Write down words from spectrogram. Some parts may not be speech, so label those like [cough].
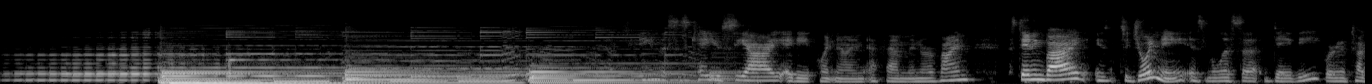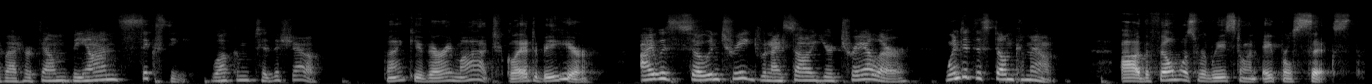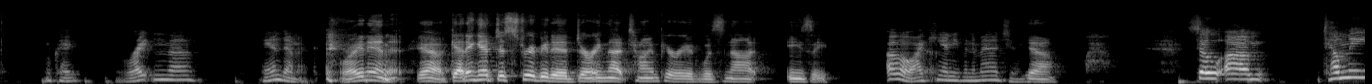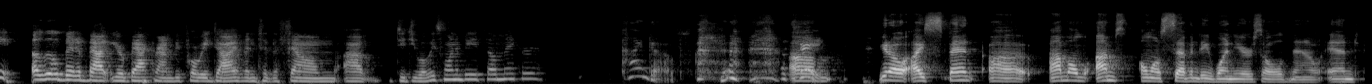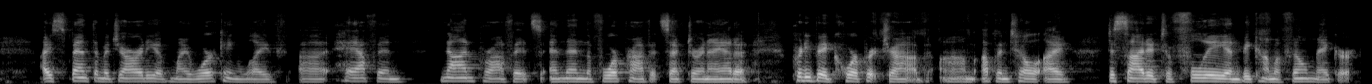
Janine, this is KUCI 88.9 FM in Irvine. Standing by to join me is Melissa Davey. We're going to talk about her film Beyond 60. Welcome to the show. Thank you very much. Glad to be here. I was so intrigued when I saw your trailer. When did this film come out? Uh, the film was released on April 6th. Okay, right in the pandemic. [laughs] right in it. Yeah. Getting it distributed during that time period was not easy. Oh, I can't even imagine. Yeah. Wow. So, um, tell me a little bit about your background before we dive into the film. Um, did you always want to be a filmmaker? Kind of. [laughs] um, you know, I spent, uh, I'm, I'm almost 71 years old now, and I spent the majority of my working life, uh, half in nonprofits and then the for profit sector. And I had a pretty big corporate job um, up until I decided to flee and become a filmmaker.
